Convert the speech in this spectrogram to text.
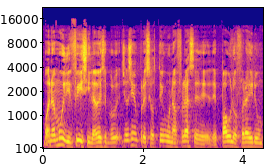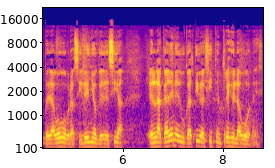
Bueno, es muy difícil a veces, porque yo siempre sostengo una frase de, de Paulo Freire, un pedagogo brasileño, que decía, en la cadena educativa existen tres eslabones,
